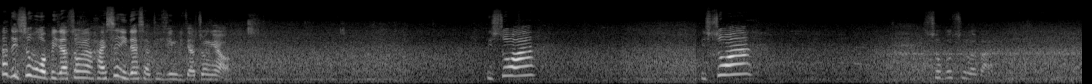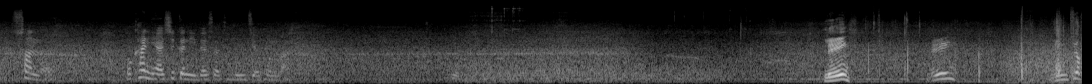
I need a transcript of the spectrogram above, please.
到底是我比较重要，还是你的小提琴比较重要？你说啊，你说啊，说不出了吧？算了，我看你还是跟你的小提琴结婚吧。林，林，林这。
